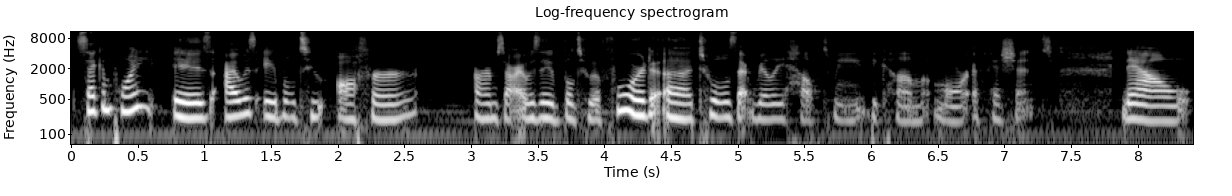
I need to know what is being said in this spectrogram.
The second point is I was able to offer, or I'm sorry, I was able to afford uh, tools that really helped me become more efficient. Now,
